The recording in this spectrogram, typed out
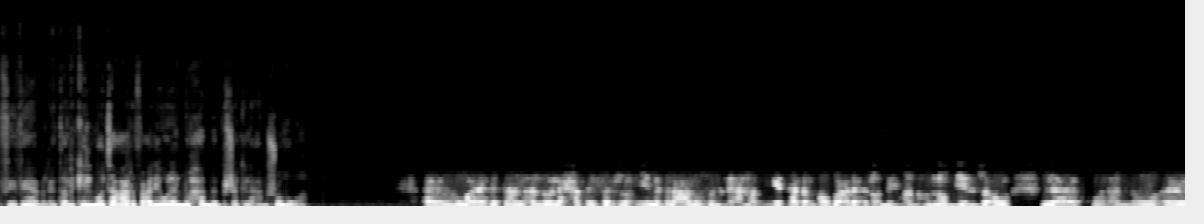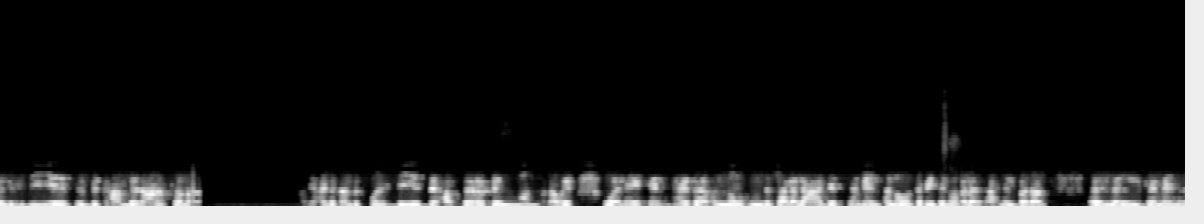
في في هذا الإطار. لكن المتعارف عليه ولا المحبب بشكل عام شو هو؟ آه هو عادة أنه لحتى يفرجوا قيمة العروس وهن أهمية هذا الموضوع لأنه دائما أنه بيلجأوا لتكون أنه آه الهدية بتعبر عن ثمن يعني عادة بتكون هدية ذهب بمعظم الأوقات. ولكن هذا إنه بنرجع للعادات كمان إنه تبعية البلد أهل البلد كمان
